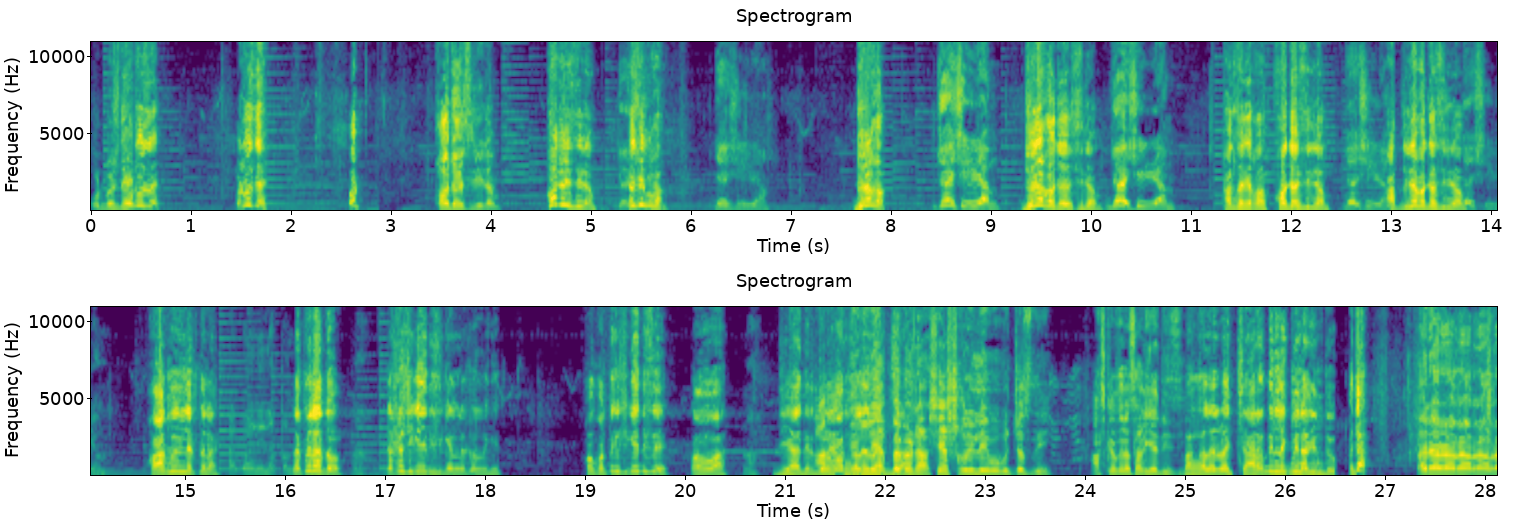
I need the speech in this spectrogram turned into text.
উঠ বসে উঠ বসে উঠ খ জয় শ্রীরাম। কত দিয়েছিলাম দেখি বাবা জয় শ্রীরাম। জোরে কো জয় শ্রীরাম। জোরে কো জয় শ্রীরাম। জয় শ্রীরাম। খান কো খ জয় শ্রীরাম। জয় শ্রীরাম। আপনি কো জয় শ্রীরাম। জয় শ্রীরাম। খাওয়ার কোনো লিখতে নাই। আর কোনদিন লিখতাম না। লিখতে না তো? এটা শিখিয়ে দিছি কেন লেখার লিগে? ক করতে কি শিখিয়ে দিছে? বাবা জিহাদির দল বাঙালির বেটা শেষ করি লইমু বুঝছস নি? আজকে তোরা ছাড়িয়া দিছি। বাঙালির বাচ্চা আরও দিন লিখবি না কিন্তু। যা। আরে র র র র।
